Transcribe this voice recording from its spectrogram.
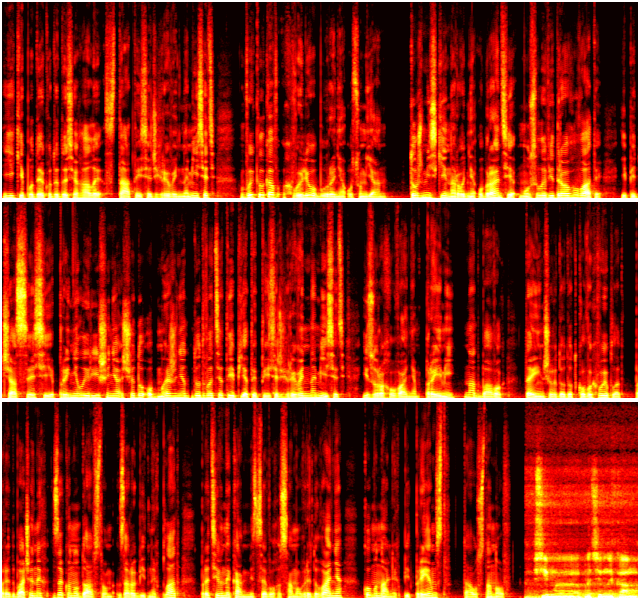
які подекуди досягали 100 тисяч гривень на місяць, викликав хвилю обурення у сум'ян. Тож міські народні обранці мусили відреагувати і під час сесії прийняли рішення щодо обмеження до 25 тисяч гривень на місяць із урахуванням премій, надбавок та інших додаткових виплат, передбачених законодавством заробітних плат працівникам місцевого самоврядування, комунальних підприємств та установ. всім е, працівникам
